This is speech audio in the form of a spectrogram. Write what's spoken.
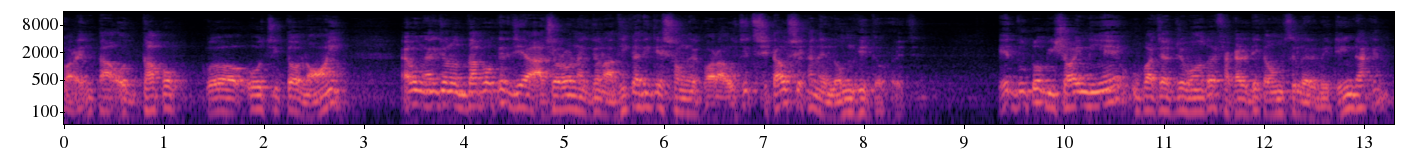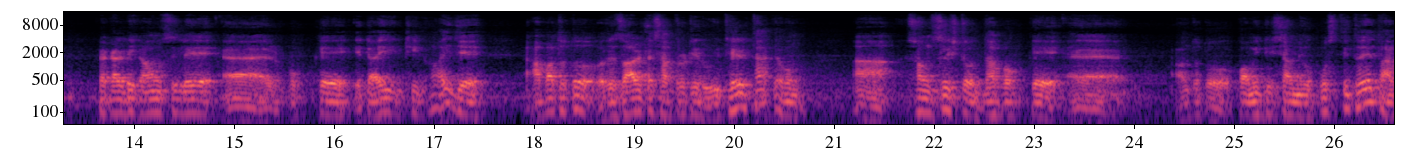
করেন তা অধ্যাপক উচিত নয় এবং একজন অধ্যাপকের যে আচরণ একজন আধিকারিকের সঙ্গে করা উচিত, সেটাও সেখানে লঙ্ঘিত হয়েছে। এ দুটো বিষয় নিয়ে উপাচার্য মহোদয় ফ্যাকাল্টি কাউন্সিলের মিটিং ডাকেন। ফ্যাকাল্টি কাউন্সিলে পক্ষে এটাই ঠিক হয় যে, আপাতত রেজাল্টে ছাত্রটির উইথের থাক এবং সংশ্লিষ্ট অধ্যাপককে অন্তত কমিটির সামনে উপস্থিত হয়ে তার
